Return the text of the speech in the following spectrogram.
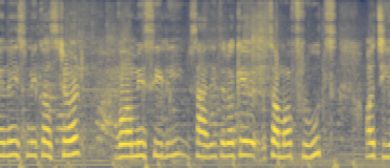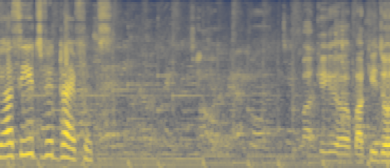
मैंने इसमें कस्टर्ड वर्मिसिली सारी तरह के समर फ्रूट्स और chia seeds with dry fruits बाकी बाकी जो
